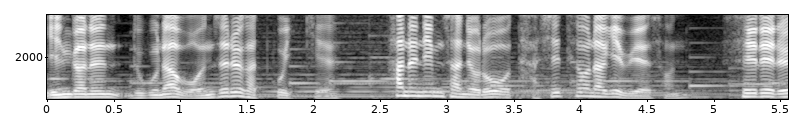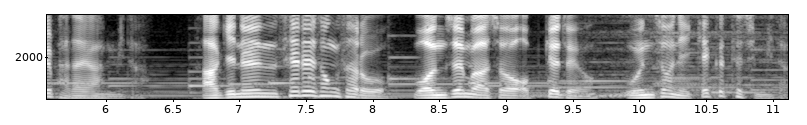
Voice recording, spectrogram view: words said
인간은 누구나 원죄를 갖고 있기에 하느님 자녀로 다시 태어나기 위해선 세례를 받아야 합니다. 아기는 세례 성사로 원죄마저 없게 되어 온전히 깨끗해집니다.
